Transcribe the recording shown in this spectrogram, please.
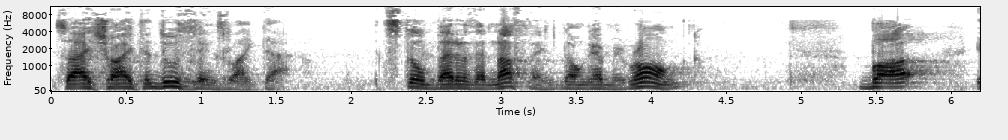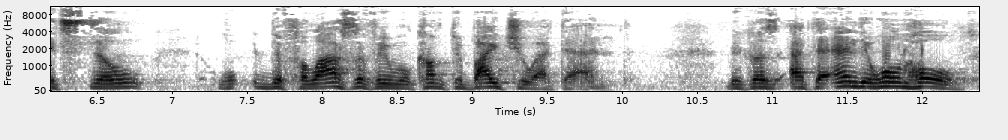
So I try to do things like that. It's still better than nothing, don't get me wrong. But it's still, the philosophy will come to bite you at the end. Because at the end it won't hold.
